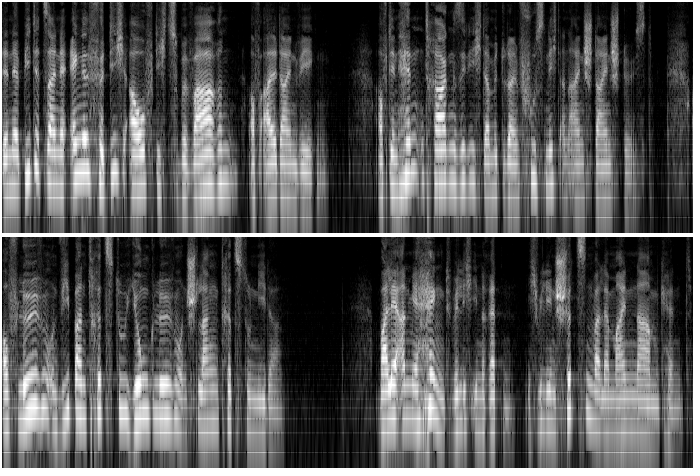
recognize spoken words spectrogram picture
Denn er bietet seine Engel für dich auf, dich zu bewahren auf all deinen Wegen. Auf den Händen tragen sie dich, damit du deinen Fuß nicht an einen Stein stößt. Auf Löwen und Vipern trittst du, Junglöwen und Schlangen trittst du nieder. Weil er an mir hängt, will ich ihn retten. Ich will ihn schützen, weil er meinen Namen kennt.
